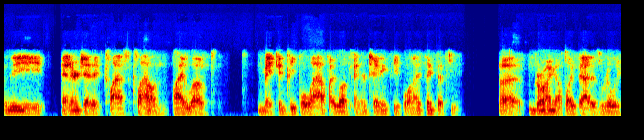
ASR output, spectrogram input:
the energetic class clown. I loved making people laugh. I loved entertaining people, and I think that's uh, growing up like that is really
